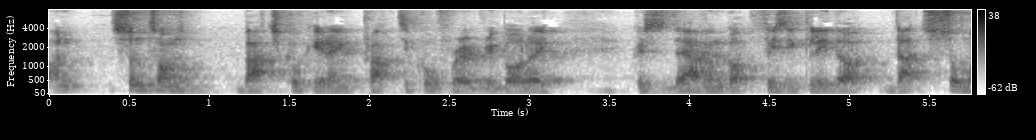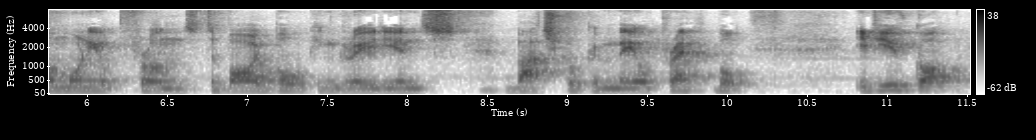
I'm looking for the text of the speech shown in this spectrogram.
and sometimes batch cooking ain't practical for everybody because they haven't got physically that, that of money up front to buy bulk ingredients, batch cook and meal prep. But if you've got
